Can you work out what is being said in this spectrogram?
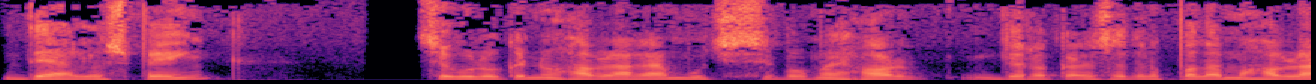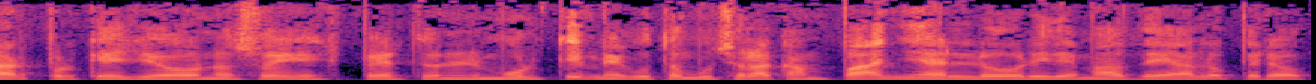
de Halo Spain, seguro que nos hablará muchísimo mejor de lo que nosotros podamos hablar, porque yo no soy experto en el multi. Me gusta mucho la campaña, el lore y demás de Halo, pero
